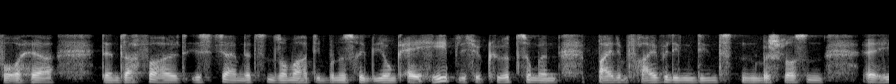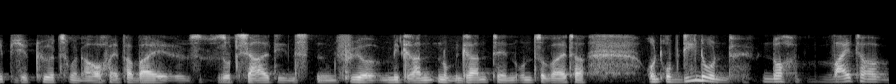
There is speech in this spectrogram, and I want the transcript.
vorher. Denn Sachverhalt ist ja, im letzten Sommer hat die Bundesregierung erhebliche Kürzungen bei den Freiwilligendiensten beschlossen, erhebliche Kürzungen auch etwa bei Sozialdiensten für Migranten und Migrantinnen und so weiter. Und um die nun noch weiter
